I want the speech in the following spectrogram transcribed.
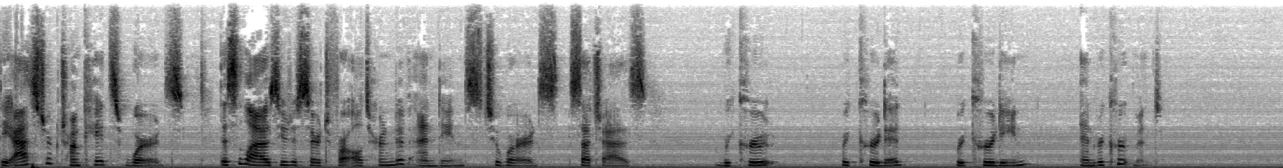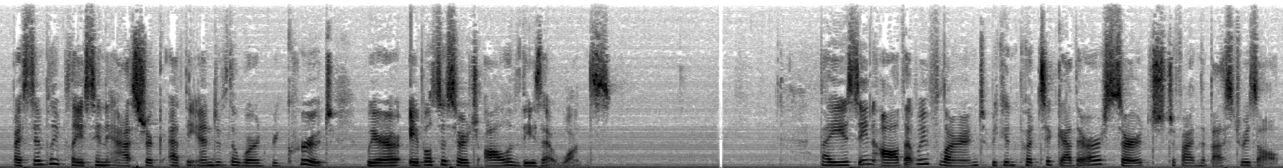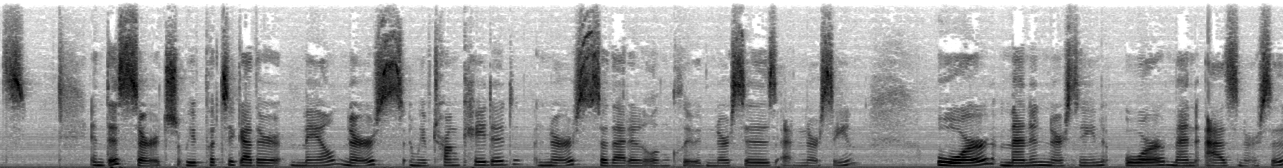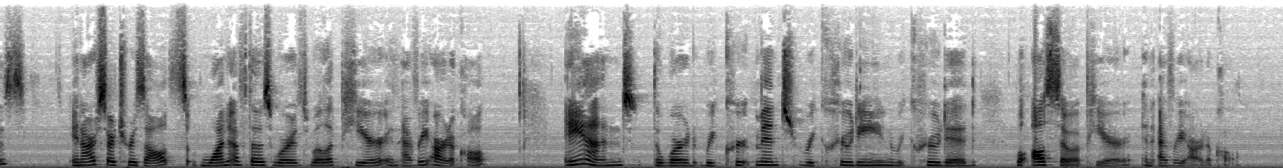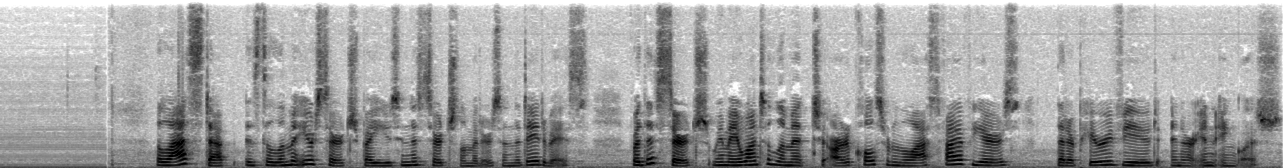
The asterisk truncates words. This allows you to search for alternative endings to words such as recruit, recruited, recruiting, and recruitment. By simply placing the asterisk at the end of the word recruit, we are able to search all of these at once. By using all that we've learned, we can put together our search to find the best results. In this search, we've put together male nurse, and we've truncated nurse so that it'll include nurses and nursing or men in nursing, or men as nurses. In our search results, one of those words will appear in every article, and the word recruitment, recruiting, recruited will also appear in every article. The last step is to limit your search by using the search limiters in the database. For this search, we may want to limit to articles from the last five years that are peer-reviewed and are in English.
